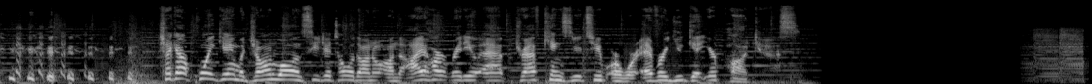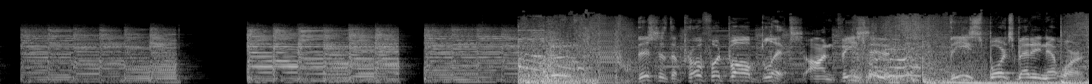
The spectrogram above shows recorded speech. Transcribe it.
Check out Point Game with John Wall and CJ Toledano on the iHeartRadio app, DraftKings YouTube, or wherever you get your podcasts. This is the Pro Football Blitz on VSIN, the Sports Betting Network.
